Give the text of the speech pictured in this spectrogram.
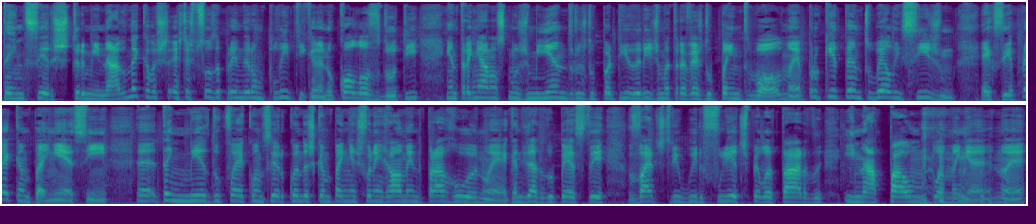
tem de ser exterminado. Onde é que estas pessoas aprenderam política? É? No Call of Duty, entranharam-se nos meandros do partidarismo através do paintball, não é? Porquê tanto belicismo? É que se a pré-campanha é assim, uh, tenho medo do que vai acontecer quando as campanhas forem realmente para a rua, não é? A candidata do PSD vai distribuir folhetos pela tarde e napalm pela manhã, não é?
